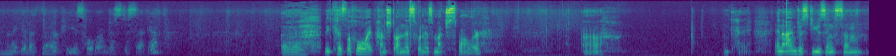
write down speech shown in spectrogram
I'm going to get a thinner piece. Hold on just a second. Uh, because the hole I punched on this one is much smaller. Uh, Okay, and I'm just using some,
